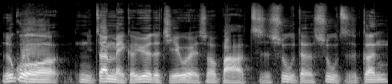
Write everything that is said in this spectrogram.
如果你在每个月的结尾的时候，把指数的数值跟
